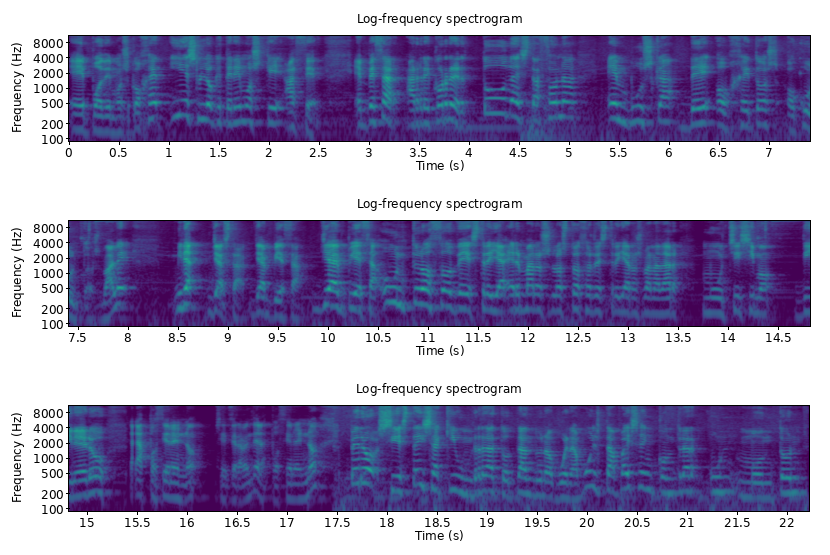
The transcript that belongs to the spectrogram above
eh, podemos coger y es lo que tenemos que hacer. Empezar a recorrer toda esta zona en busca de objetos ocultos, ¿vale? Mira, ya está, ya empieza, ya empieza Un trozo de estrella, hermanos, los trozos de estrella nos van a dar muchísimo dinero Las pociones no, sinceramente, las pociones no Pero si estáis aquí un rato dando una buena vuelta Vais a encontrar un montón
